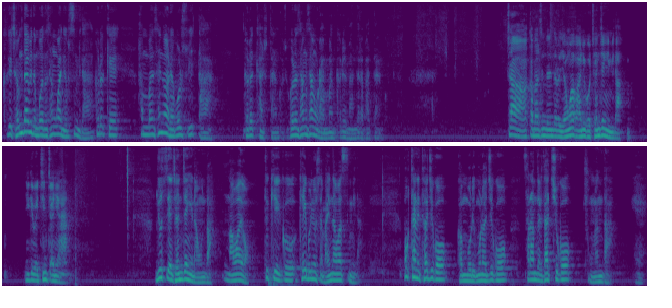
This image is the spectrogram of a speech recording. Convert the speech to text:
그게 정답이든 뭐든 상관이 없습니다. 그렇게 한번 생각을 해볼 수 있다. 그렇게 할 수 있다는 거죠. 그런 상상으로 한번 글을 만들어 봤다는 겁니다. 자, 아까 말씀드린 대로 영화가 아니고 전쟁입니다. 이게 왜 진짜냐? 뉴스에 전쟁이 나온다. 나와요. 특히 그 케이블 뉴스에 많이 나왔습니다. 폭탄이 터지고 건물이 무너지고 사람들이 다치고 죽는다. 예.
